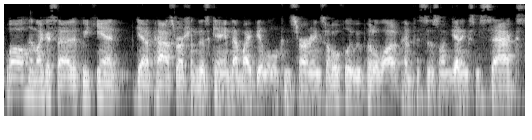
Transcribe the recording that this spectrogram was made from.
Well, and like I said, if we can't get a pass rush in this game, that might be a little concerning. So hopefully we put a lot of emphasis on getting some sacks.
